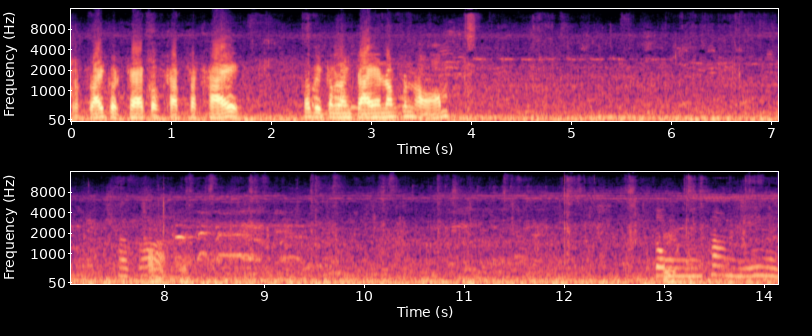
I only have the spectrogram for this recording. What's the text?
กดไลค์กดแชร์กดขับสไครต์ก็เป็นกำลังใจให้น้องต้นหอม ตรงช่องนี้มัน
